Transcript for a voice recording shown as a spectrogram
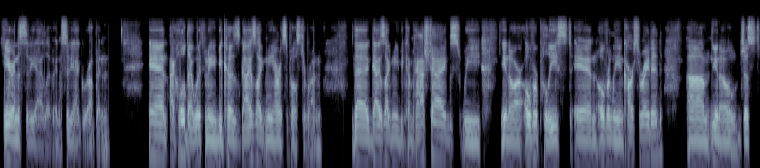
here in the city I live in, city I grew up in. And I hold that with me because guys like me aren't supposed to run. That guys like me become hashtags. We, you know, are over policed and overly incarcerated. Um, you know, just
